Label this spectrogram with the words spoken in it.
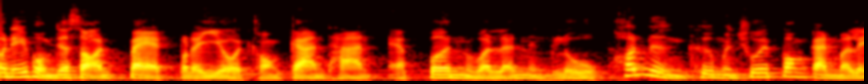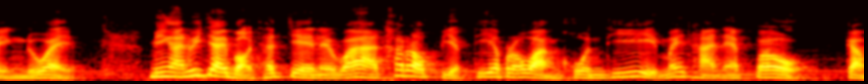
วันนี้ผมจะสอน 8 ประโยชน์ของการทานแอปเปิลวันละ 1 ลูก ข้อ 1 คือมันช่วยป้องกันมะเร็งด้วย มีงานวิจัยบอกชัดเจนเลยว่า ถ้าเราเปรียบเทียบระหว่างคนที่ไม่ทานแอปเปิลกับ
